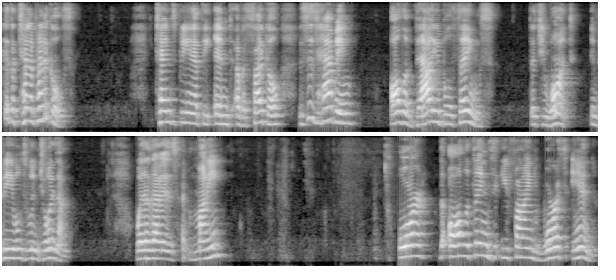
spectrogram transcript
Get the Ten of Pentacles. Tens being at the end of a cycle. This is having all the valuable things that you want and be able to enjoy them. Whether that is money, or the, all the things that you find worth in.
